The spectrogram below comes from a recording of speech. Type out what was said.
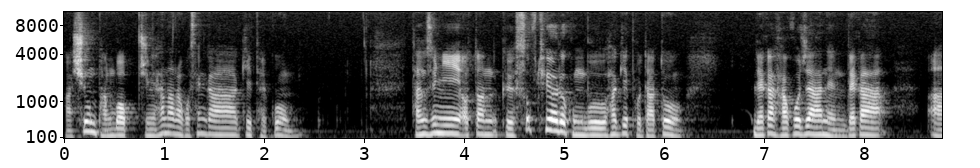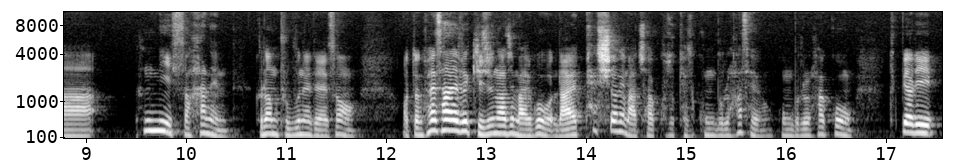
아, 쉬운 방법 중에 하나라고 생각이 되고 단순히 어떤 그 소프트웨어를 공부하기보다도 내가 가고자 하는 내가 아, 흥미 있어 하는 그런 부분에 대해서 어떤 회사를 기준하지 말고 나의 passion에 맞춰서 계속 공부를 하세요. 공부를 하고 특별히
